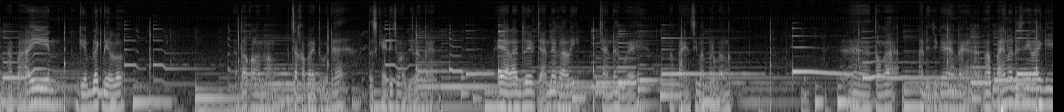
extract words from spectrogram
Ngapain? Geblek deh lo atau kalau memang percakapan itu udah terus kayak dia cuma bilang kayak ya lah drill canda kali. Canda gue ngapain sih baper banget. Eh, atau enggak ada juga yang kayak ngapain lo di sini lagi?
